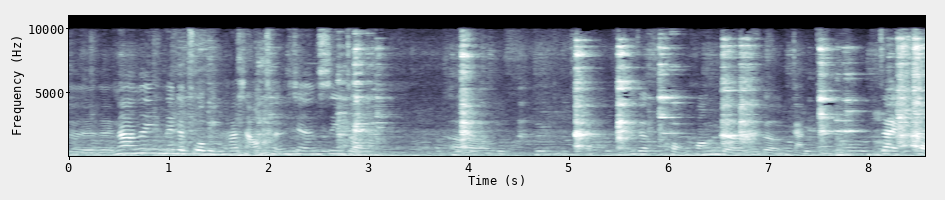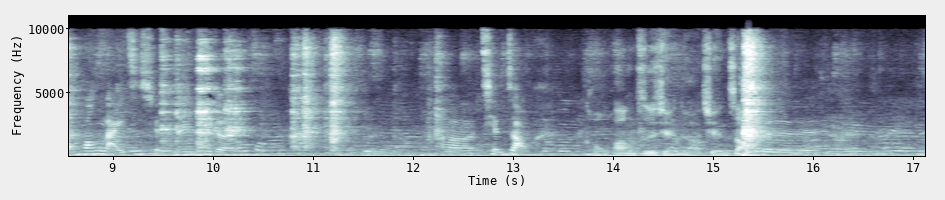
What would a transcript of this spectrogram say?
对对对，那那那个作品，他想要呈现的是一种呃一个恐慌的那个感觉，在恐慌来之前的那那个呃前兆。恐慌之前的前兆。对对对，对。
